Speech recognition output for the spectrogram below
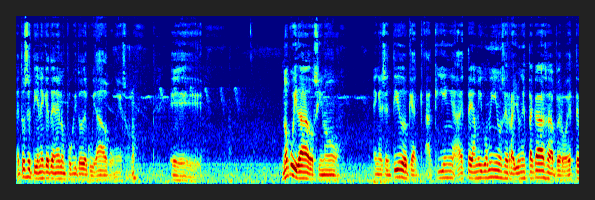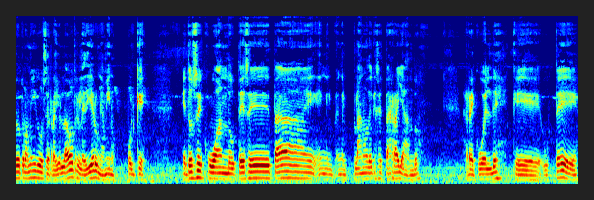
Entonces tiene que tener un poquito de cuidado con eso, ¿no? Eh, no cuidado, sino en el sentido de que aquí a este amigo mío se rayó en esta casa, pero este otro amigo se rayó en la otra y le dieron y a mí no. ¿Por qué? Entonces cuando usted se está en el, en el plano de que se está rayando, recuerde que usted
